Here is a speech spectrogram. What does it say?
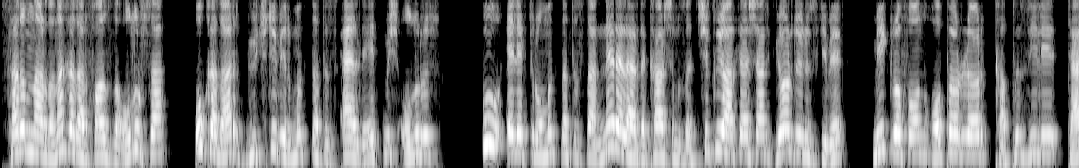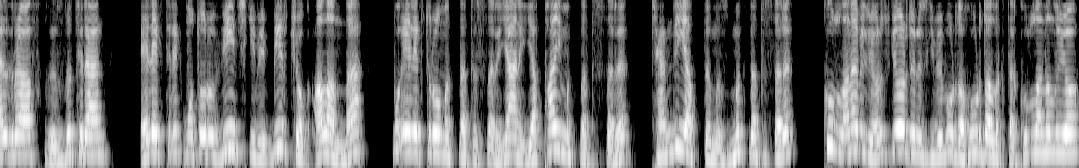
sarımlarda ne kadar fazla olursa o kadar güçlü bir mıknatıs elde etmiş oluruz. Bu elektromıknatıslar nerelerde karşımıza çıkıyor arkadaşlar? Gördüğünüz gibi mikrofon, hoparlör, kapı zili, telgraf, hızlı tren, elektrik motoru, vinç gibi birçok alanda bu elektromıknatısları yani yapay mıknatısları kendi yaptığımız mıknatısları kullanabiliyoruz. Gördüğünüz gibi burada hurdalıkta kullanılıyor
